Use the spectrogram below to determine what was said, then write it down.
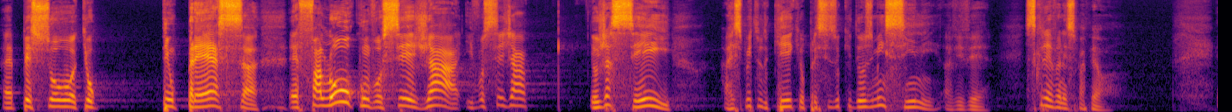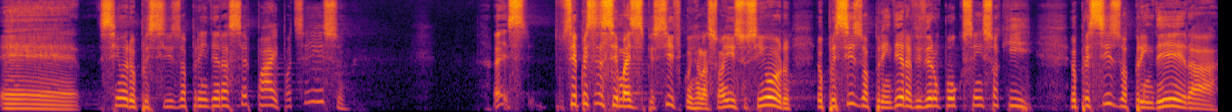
é, pessoa que eu tenho pressa, é, falou com você já, e você já, eu já sei a respeito do que, que eu preciso que Deus me ensine a viver. Escreva nesse papel. É, Senhor, eu preciso aprender a ser pai. Pode ser isso. É, você precisa ser mais específico em relação a isso? Senhor, eu preciso aprender a viver um pouco sem isso aqui. Eu preciso aprender a,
